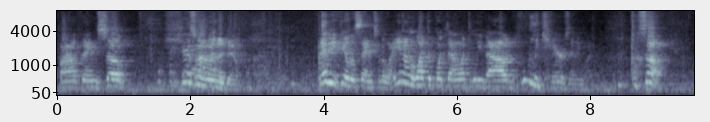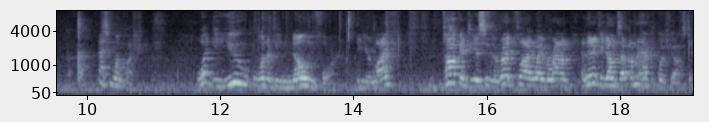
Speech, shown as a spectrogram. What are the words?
file things, so here's what I'm going to do. Maybe you feel the same sort of way. You don't know what to put down, what to leave out. Who really cares anyway? So, ask you one question. What do you want to be known for in your life? Talking to you, see the red flag wave around, and then if you don't, I'm going to have to put you off stage.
